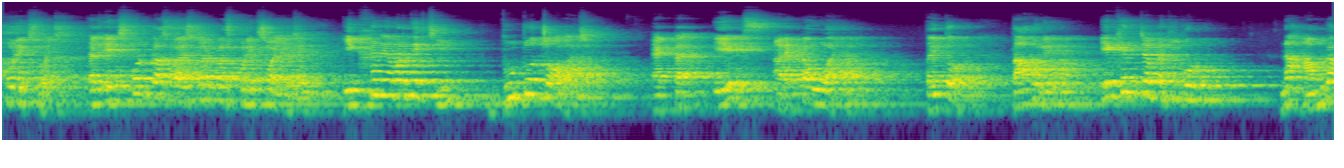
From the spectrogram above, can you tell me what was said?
ফোর এক্স তাহলে x four plus y square plus four x y আছে। এখানে আবার দেখছি দুটো চল আছে, একটা এক্স আর একটা ওয়াই তাই তো? তাহলে এক্ষেত্রে আমরা কি করব? না, আমরা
